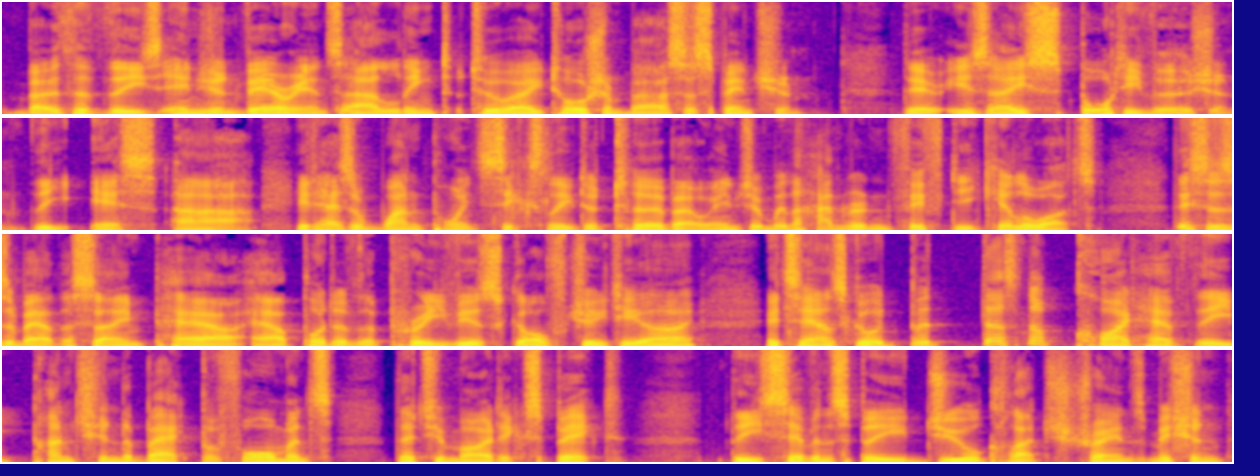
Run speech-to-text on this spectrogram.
Both of these engine variants are linked to a torsion bar suspension. There is a sporty version, the SR. It has a 1.6 litre turbo engine with 150 kilowatts. This is about the same power output of the previous Golf GTI. It sounds good, but does not quite have the punch in the back performance that you might expect. The 7 speed dual clutch transmission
